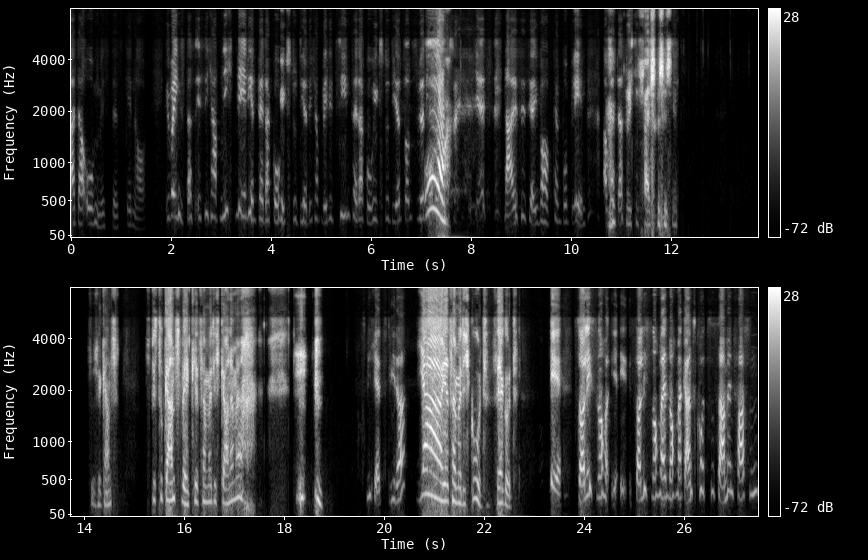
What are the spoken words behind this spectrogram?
ah, da oben ist es, genau. Übrigens, das ist, ich habe nicht Medienpädagogik studiert, ich habe Medizinpädagogik studiert, sonst würde oh. ich jetzt, nein, es ist ja überhaupt kein Problem. Aber das habe ich das falsch recherchiert. Das ist ja ganz, jetzt bist du ganz weg, jetzt haben wir dich gar nicht mehr. Mich jetzt wieder? Ja, jetzt haben wir dich gut. Sehr gut. Okay. Soll ich es noch, soll ich's noch, mal, noch mal ganz kurz zusammenfassen,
